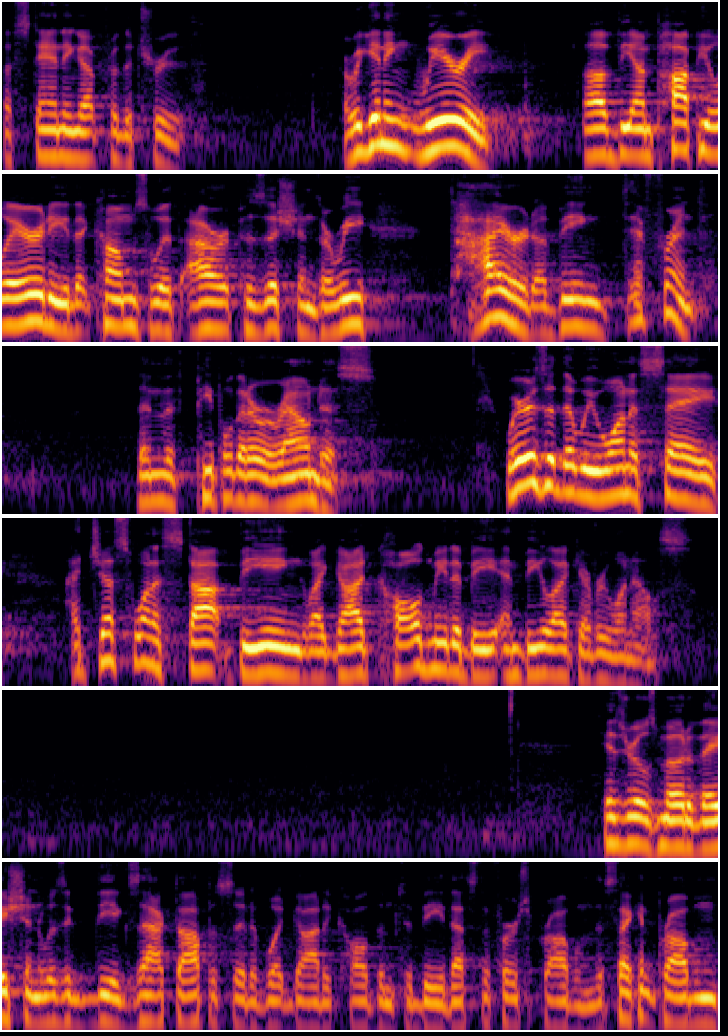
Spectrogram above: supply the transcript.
of standing up for the truth? Are we getting weary of the unpopularity that comes with our positions? Are we tired of being different than the people that are around us? Where is it that we want to say, I just want to stop being like God called me to be and be like everyone else? Israel's motivation was the exact opposite of what God had called them to be. That's the first problem. The second problem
